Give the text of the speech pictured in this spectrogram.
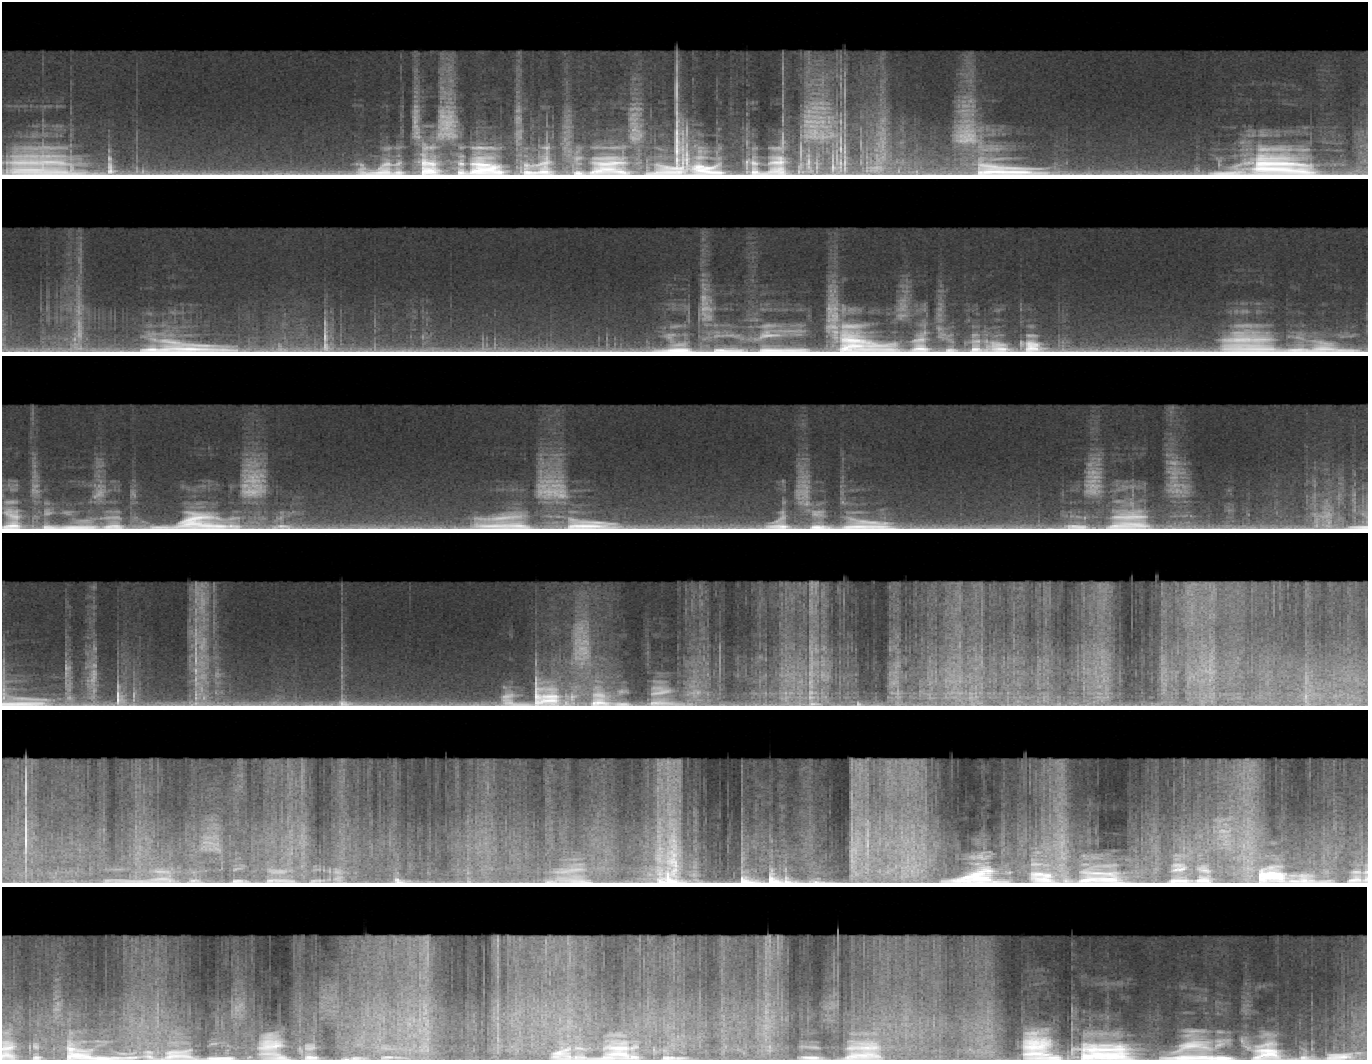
And I'm going to test it out to let you guys know how it connects. So you have you know, UTV channels that you could hook up and you know you get to use it wirelessly. Alright so what you do is that you unbox everything. Okay you have the speakers here. Alright one of the biggest problems that I could tell you about these Anchor speakers automatically is that Anchor really dropped the ball.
